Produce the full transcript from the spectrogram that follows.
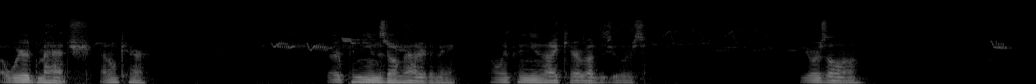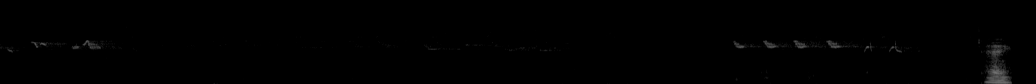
a weird match. I don't care. Their opinions don't matter to me. The only opinion that I care about is yours. Yours alone. Hey.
